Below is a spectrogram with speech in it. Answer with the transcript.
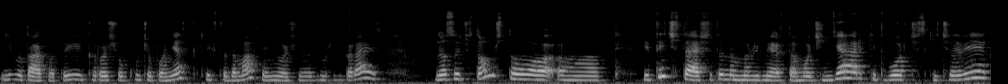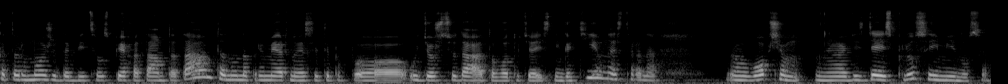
и вот так вот, и, короче, куча планет в каких-то домах, я не очень в этом разбираюсь, но суть в том, что э, и ты читаешь, ты, например, там очень яркий, творческий человек, который может добиться успеха там-то, там-то, ну, например, ну, если ты уйдешь сюда, то вот у тебя есть негативная сторона, в общем, э, везде есть плюсы и минусы.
